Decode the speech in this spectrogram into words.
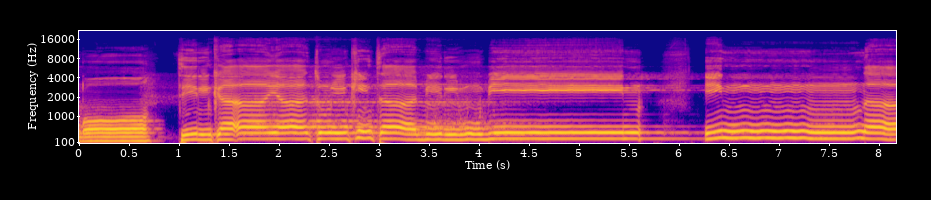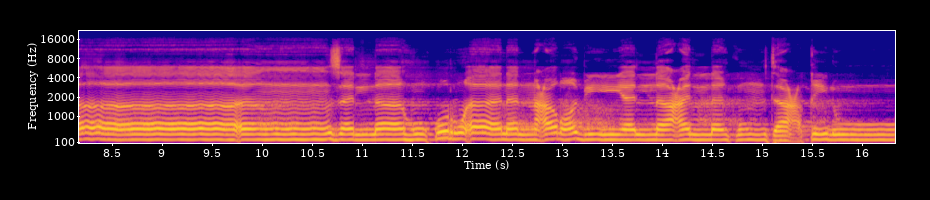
را. تلك آيات الكتاب المبين. إنا أنزلناه قرآنا عربيا لعلكم تعقلون.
